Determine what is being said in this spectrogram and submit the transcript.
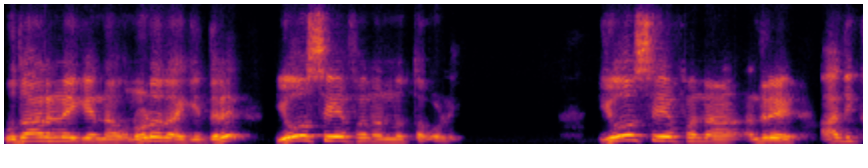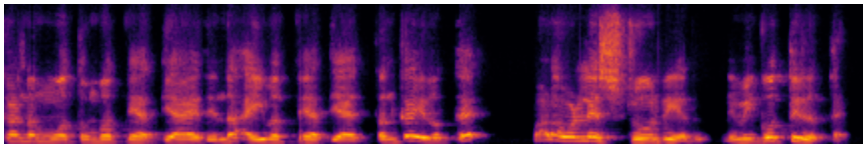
ಉದಾಹರಣೆಗೆ ನಾವು ನೋಡೋದಾಗಿದ್ರೆ ಯೋಸೇಫನನ್ನು ತಗೊಳ್ಳಿ. ಯೋಸೇಫನ ಅಂದ್ರೆ ಆದಿಕಾಂಡ ಮೂವತ್ತೊಂಬತ್ತನೇ ಅಧ್ಯಾಯದಿಂದ ಐವತ್ತನೇ ಅಧ್ಯಾಯದ ತನಕ ಇರುತ್ತೆ. ಬಹಳ ಒಳ್ಳೆ ಸ್ಟೋರಿ ಅದು. ನಿಮಗೆ ಗೊತ್ತಿರುತ್ತೆ.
